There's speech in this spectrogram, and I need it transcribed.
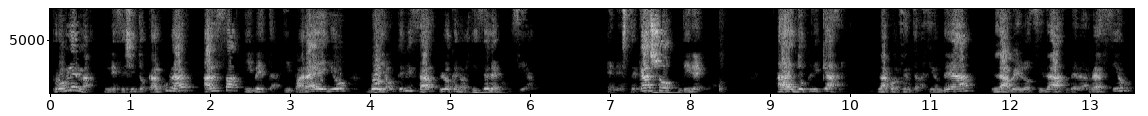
Problema, necesito calcular alfa y beta, y para ello voy a utilizar lo que nos dice el enunciado. En este caso diremos, al duplicar la concentración de A, la velocidad de la reacción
